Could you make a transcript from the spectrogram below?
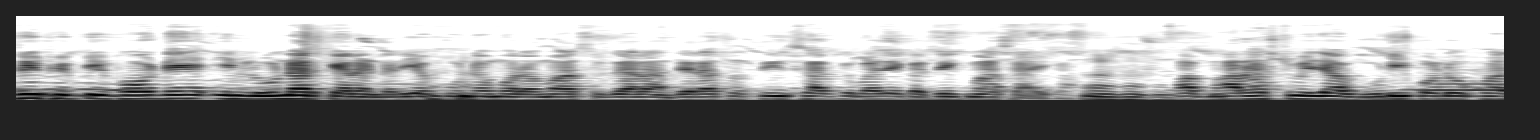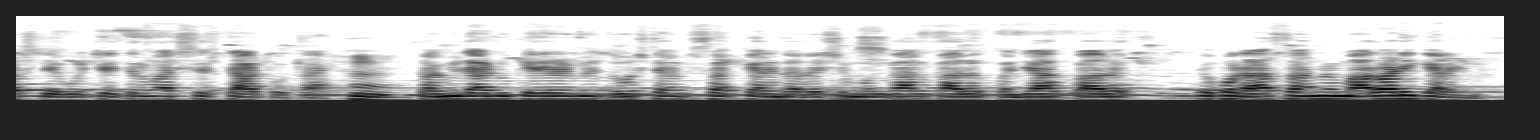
354 day in lunar calendar या पूनम और अमास उजाला अंधेरा तो तीन साल के बाद एक अधिक मास आएगा। हम्म, अब महाराष्ट्र में जाओ गुड़ी पड़ो फ़र्स्ट डे वो चैत्र मास से स्टार्ट होता है। तमिलनाडु केरल में दो टाइम सब कैलेंडर पश्चिम बंगाल का अलग पंजाब का अलग। देखो राजस्थान में मारवाड़ी कैलेंडर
